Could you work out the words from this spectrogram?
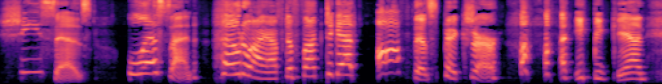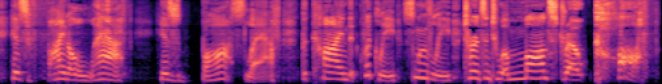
She says, Listen, who do I have to fuck to get off this picture? he began his final laugh, his boss laugh, the kind that quickly, smoothly turns into a monstro cough.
